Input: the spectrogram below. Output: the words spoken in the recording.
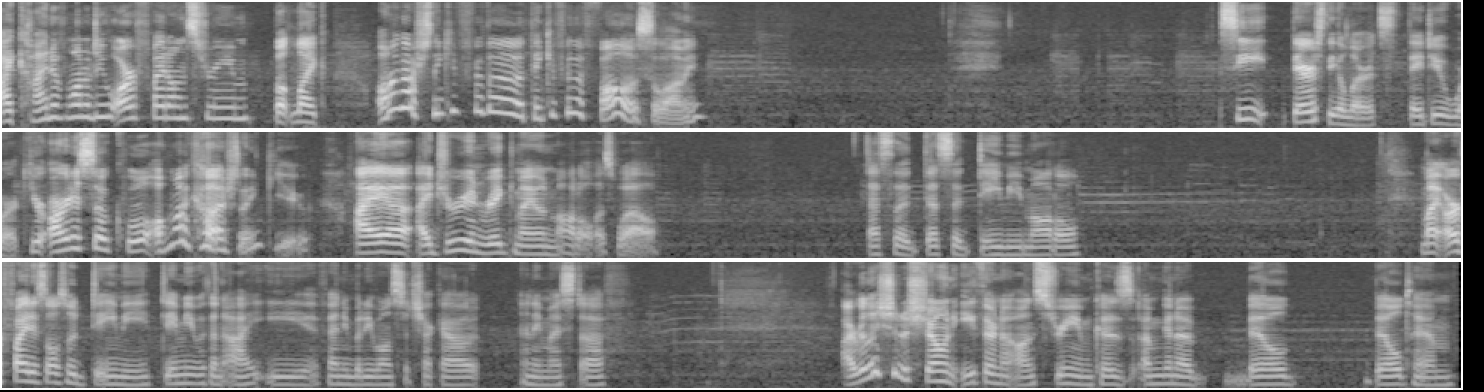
I kind of want to do Art Fight on stream, but like, oh my gosh, thank you for the thank you for the follow, Salami. See, there's the alerts. They do work. Your art is so cool. Oh my gosh, thank you. I uh, I drew and rigged my own model as well. That's the that's a Damie model. My art fight is also Damie. Damie with an IE, if anybody wants to check out any of my stuff. I really should have shown Ethernet on stream, because I'm gonna build build him.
